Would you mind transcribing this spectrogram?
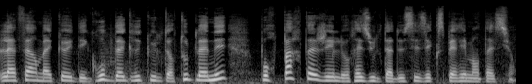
La ferme accueille des groupes d'agriculteurs toute l'année pour partager le résultat de ces expérimentations.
